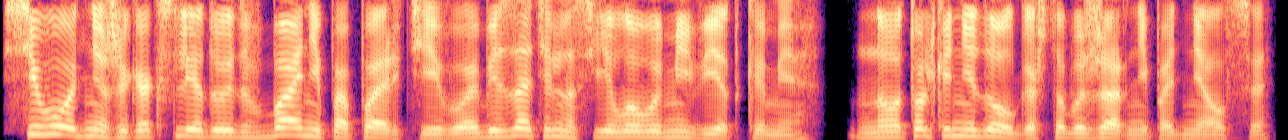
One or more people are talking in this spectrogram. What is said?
Сегодня же, как следует в бане, попарьте его обязательно с еловыми ветками, но только недолго, чтобы жар не поднялся.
